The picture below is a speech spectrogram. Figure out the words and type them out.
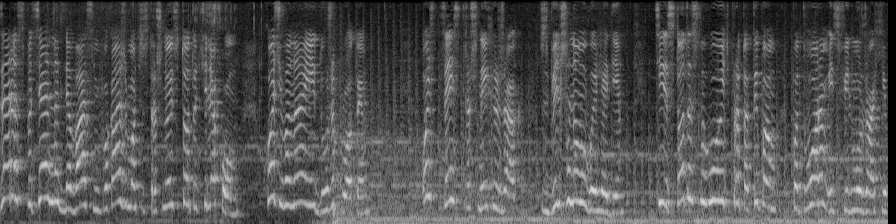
Зараз спеціально для вас ми покажемо цю страшну істоту ціляком, хоч вона і дуже проти. Ось цей страшний хижак в збільшеному вигляді. Ці істоти слугують прототипом потворам із фільму жахів.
